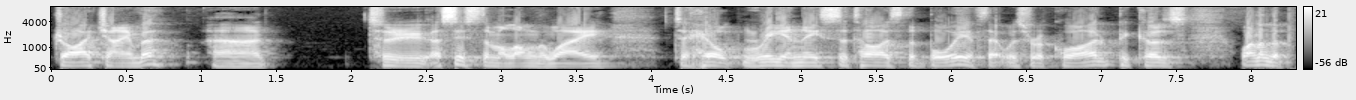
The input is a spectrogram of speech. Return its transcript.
dry chamber uh, to assist them along the way to help re-anaesthetize the boy if that was required because one of the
